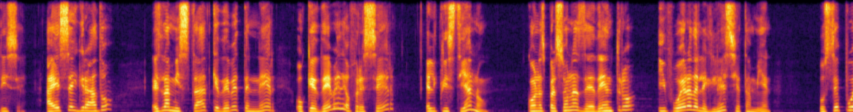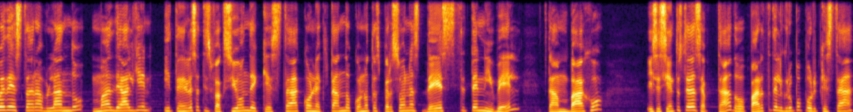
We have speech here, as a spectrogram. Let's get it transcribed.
dice. A ese grado es la amistad que debe tener o que debe de ofrecer el cristiano con las personas de dentro y fuera de la iglesia también. Usted puede estar hablando mal de alguien y tener la satisfacción de que está conectando con otras personas de este nivel tan bajo y se siente usted aceptado, parte del grupo porque está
